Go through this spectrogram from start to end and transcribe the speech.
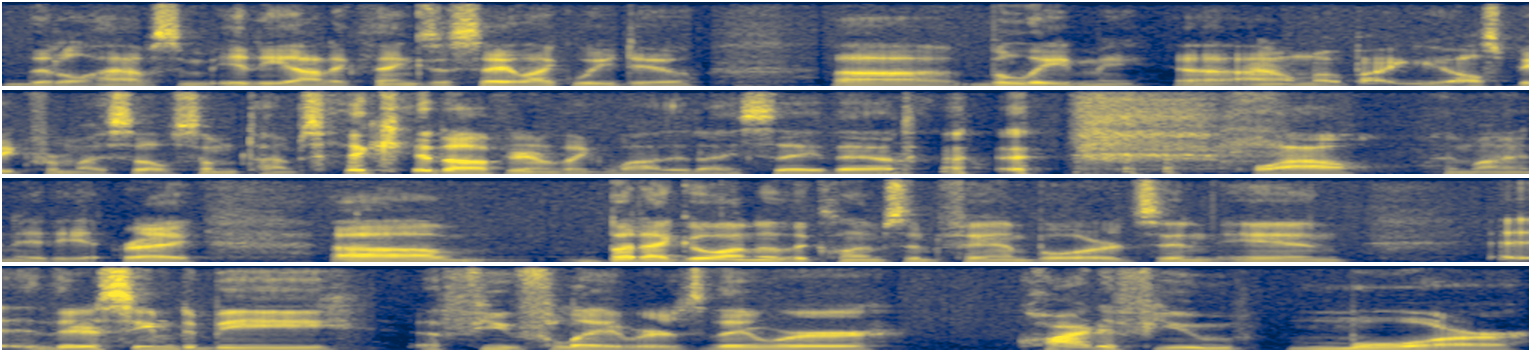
that'll have some idiotic things to say, like we do. Uh, believe me, uh, I don't know about you. I'll speak for myself. Sometimes I get off here and think, "Wow, did I say that? wow, am I an idiot?" Right? Um, but I go onto the Clemson fan boards, and and uh, there seem to be a few flavors. There were quite a few more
